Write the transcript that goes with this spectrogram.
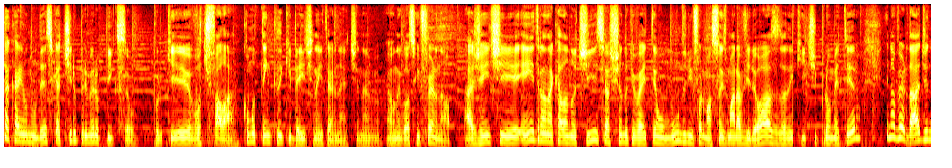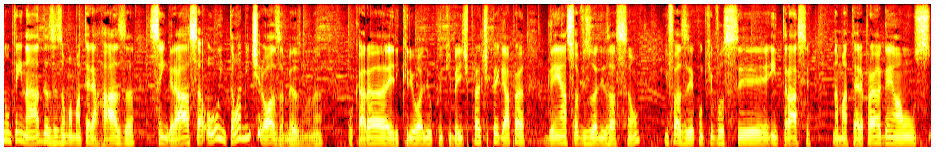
Nunca caiu num desse que atira o primeiro pixel? Porque eu vou te falar, como tem clickbait na internet, né? É um negócio infernal. A gente entra naquela notícia achando que vai ter um mundo de informações maravilhosas ali que te prometeram, e na verdade não tem nada, às vezes é uma matéria rasa, sem graça, ou então é mentirosa mesmo, né? O cara, ele criou ali o clickbait para te pegar, para ganhar sua visualização e fazer com que você entrasse na matéria para ganhar uns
